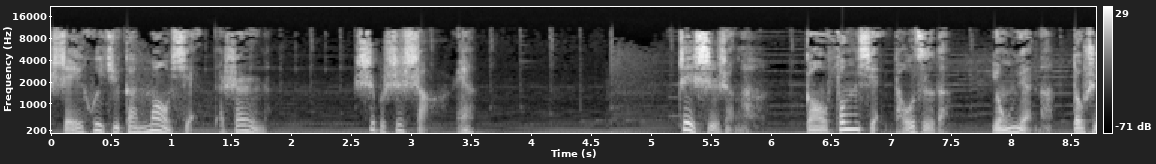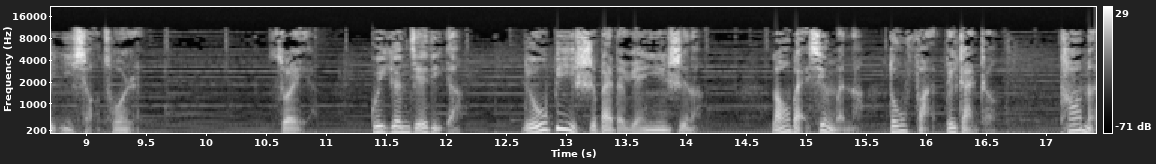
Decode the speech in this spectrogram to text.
谁会去干冒险的事儿呢？是不是傻呀？这世上啊，搞风险投资的，永远呢都是一小撮人，所以啊归根结底啊。刘濞失败的原因是呢，老百姓们呢都反对战争，他们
